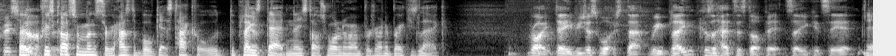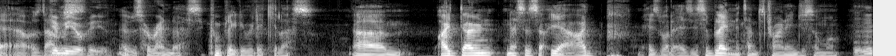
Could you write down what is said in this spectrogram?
Chris So Carson. Chris Carson runs through, has the ball, gets tackled. The play's dead, and then he starts rolling around trying to break his leg. Right, Dave, you just watched that replay because I had to stop it so you could see it. Yeah, that was that. Give was, me your opinion. It was horrendous, completely ridiculous. Um, I don't necessarily. Yeah, I is what it is. It's a blatant attempt to try and injure someone. hmm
